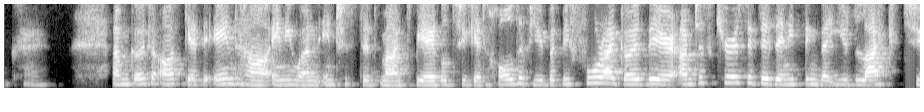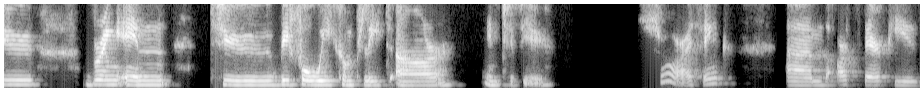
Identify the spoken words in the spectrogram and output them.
Okay. I'm going to ask you at the end how anyone interested might be able to get hold of you. But before I go there, I'm just curious if there's anything that you'd like to bring in to before we complete our interview. Sure. I think um, the arts therapies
